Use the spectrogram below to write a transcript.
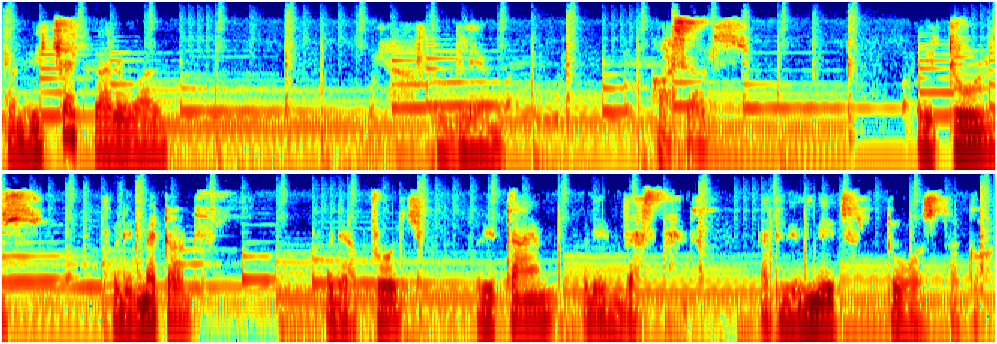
when we check very well, we have to blame ourselves the tools, for the method, for the approach, for the time, for the investment that we made towards the goal.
